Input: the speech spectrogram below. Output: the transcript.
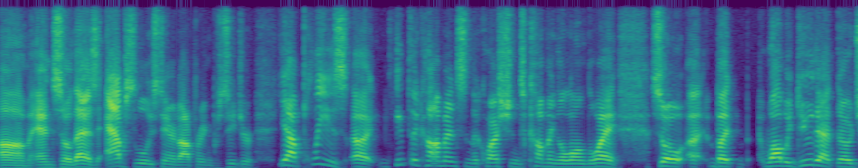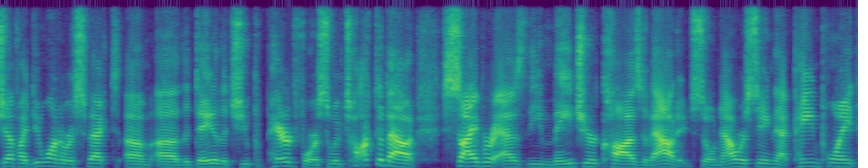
Um, and so that is absolutely standard operating procedure. Yeah, please uh, keep the comments and the questions coming along the way. So, uh, but while we do that, though, Jeff, I do want to respect um, uh, the data that you prepared for. So we've talked about cyber as the major cause of outage. So now we're seeing that pain point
